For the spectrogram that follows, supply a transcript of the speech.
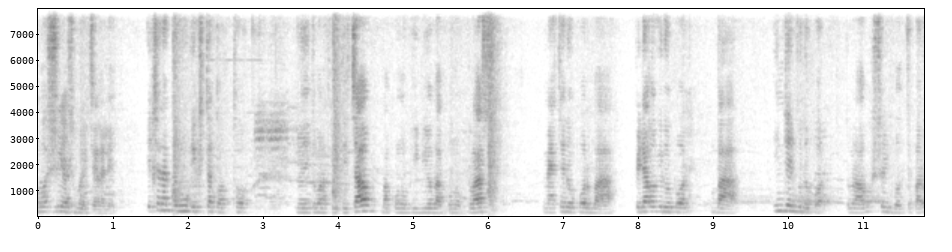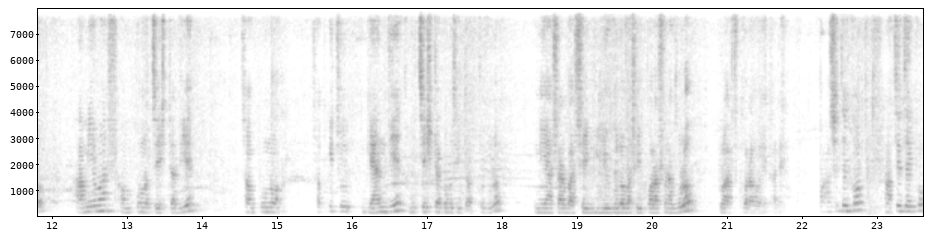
অবশ্যই আসব এই চ্যানেলে এছাড়া কোনো এক্সট্রা তথ্য যদি তোমরা পেতে চাও, বা কোনো ভিডিও বা কোনো ক্লাস ম্যাথের ওপর বা পেডাগগির উপর, বা ইন্টারভিউর ওপর তোমরা অবশ্যই বলতে পারো। আমি আমার সম্পূর্ণ চেষ্টা দিয়ে, সম্পূর্ণ সব কিছু জ্ঞান দিয়ে আমি চেষ্টা করব সেই তথ্যগুলো নিয়ে আসার বা সেই ভিডিওগুলো বা সেই পড়াশোনাগুলো ক্লাস করাবো এখানে। পাশে থেকো, সাথে থেকো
